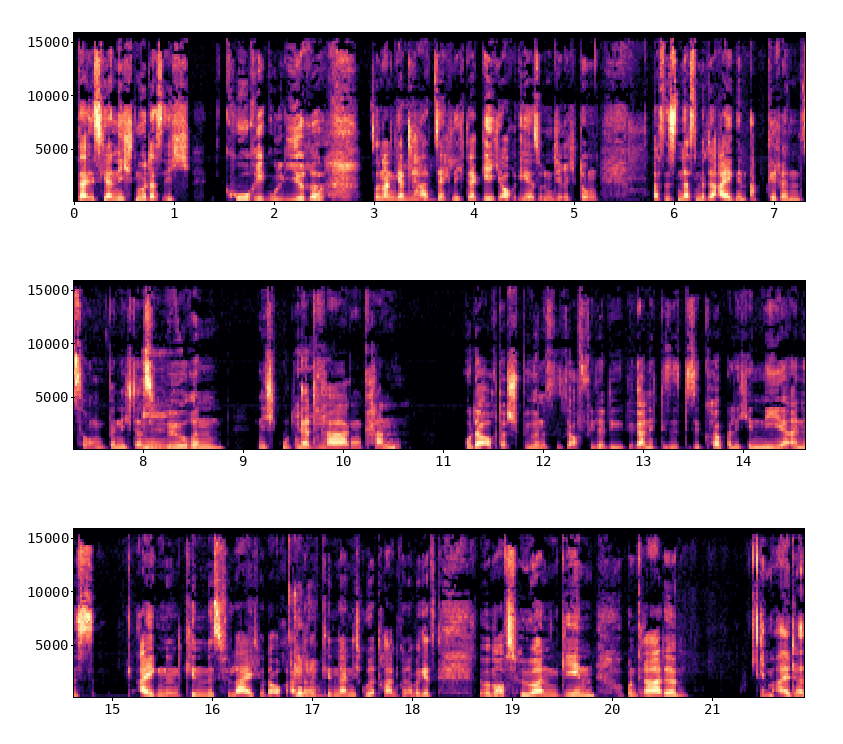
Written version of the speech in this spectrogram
da ist ja nicht nur, dass ich ko-reguliere, sondern ja mhm. tatsächlich, da gehe ich auch eher so in die Richtung, was ist denn das mit der eigenen Abgrenzung? Wenn ich das mhm. Hören nicht gut mhm. ertragen kann oder auch das Spüren, es gibt ja auch viele, die gar nicht diese, diese körperliche Nähe eines eigenen Kindes vielleicht oder auch andere genau. Kinder nicht gut ertragen können. Aber jetzt, wenn wir mal aufs Hören gehen und gerade im Alter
